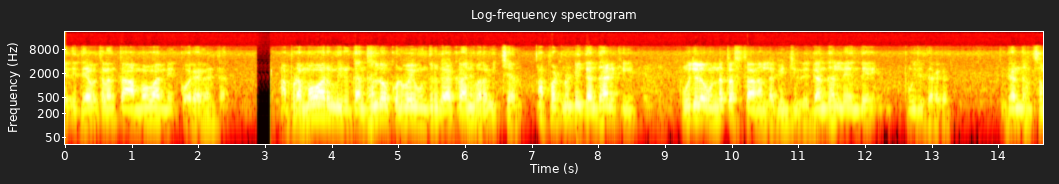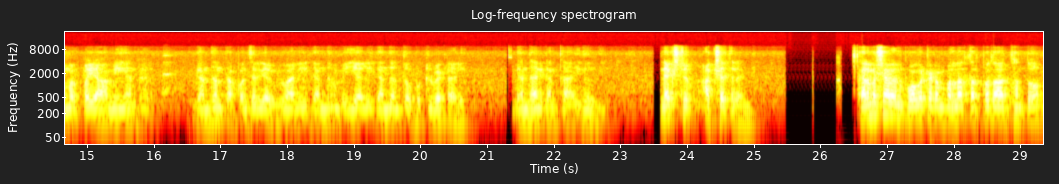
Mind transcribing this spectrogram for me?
అని దేవతలంతా అమ్మవారిని కోరారంట. అప్పుడు అమ్మవారు మీరు గంధంలో కొలువై ఉందిరుగాక అని వరం ఇచ్చారు. అప్పటి నుండి గంధానికి పూజలో ఉన్నత స్థానం లభించింది. గంధం లేనిదే పూజ జరగదు. గంధం సమర్పయామి అంటారు. గంధం తప్పనిసరిగా ఇవ్వాలి గంధం వెయ్యాలి గంధంతో బొట్లు పెట్టాలి. గంధానికి అంత ఇది ఉంది. నెక్స్ట్ అక్షతలండి. కల్మషాలను పోగొట్టడం వల్ల తత్పదార్థంతో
